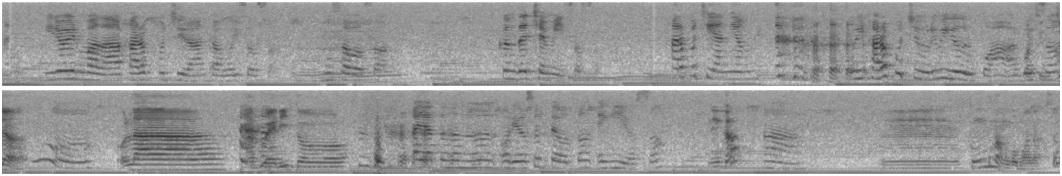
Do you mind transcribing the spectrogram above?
네. 일요일마다 할아버지랑 가고 있었어. 무서워서. 근데 재미있었어. 할아버지 안녕. 우리 할아버지 우리 비디오들 봐. 알고 아, 있어? 진짜? 어. 아부에리토 하야토 너는 어렸을 때 어떤 애기였어? 내가? 아, 음 궁금한 거 많았어?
